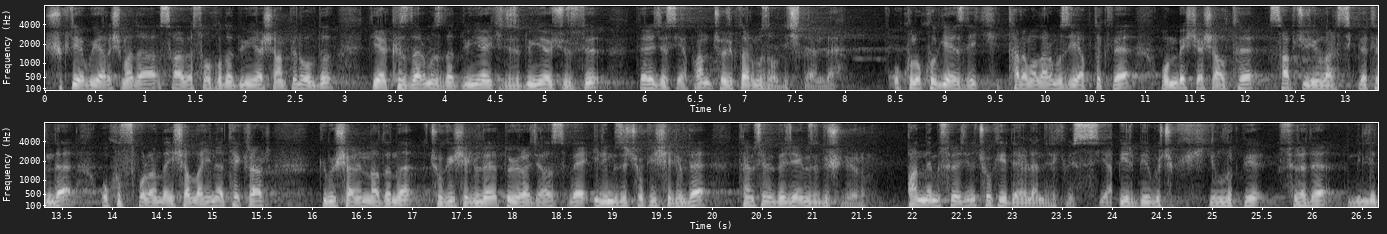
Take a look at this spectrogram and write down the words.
Şükriye bu yarışmada sağ ve sol kolda dünya şampiyon oldu. Diğer kızlarımız da dünya ikincisi, dünya üçüncüsü derecesi yapan çocuklarımız oldu içlerinde. Okul okul gezdik, taramalarımızı yaptık ve 15 yaş altı SAP Juniorlar sikletinde okul sporlarında inşallah yine tekrar Gümüşhane'nin adını çok iyi şekilde duyuracağız ve ilimizi çok iyi şekilde temsil edeceğimizi düşünüyorum. Pandemi sürecini çok iyi değerlendirdik biz. Yani bir, bir buçuk yıllık bir sürede milli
